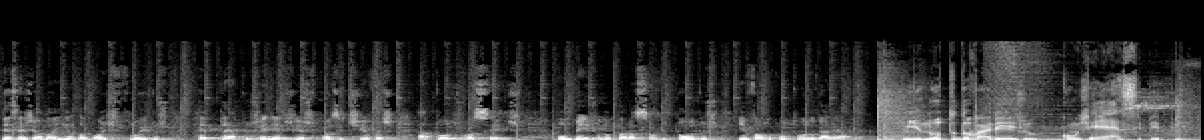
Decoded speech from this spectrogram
desejando ainda bons fluidos, repletos de energias positivas a todos vocês. Um beijo no coração de todos e vamos com tudo, galera. Minuto do Varejo com GSPP.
